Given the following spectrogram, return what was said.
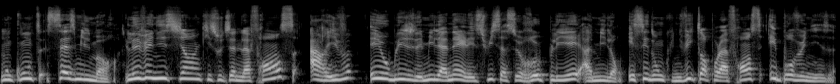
On compte 16 000 morts. Les Vénitiens qui soutiennent la France arrivent et obligent les Milanais et les Suisses à se replier à Milan. Et c'est donc une victoire pour la France et pour Venise.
